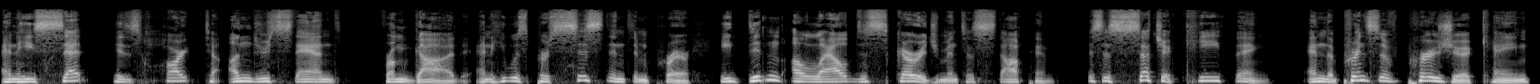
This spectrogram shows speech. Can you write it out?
And he set his heart to understand from God and he was persistent in prayer. He didn't allow discouragement to stop him. This is such a key thing. And the prince of Persia came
